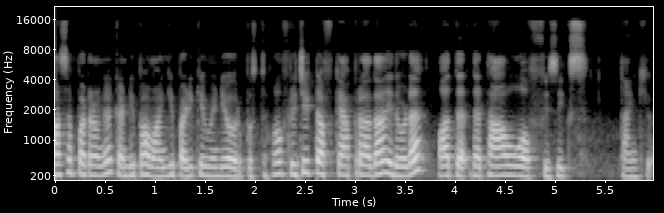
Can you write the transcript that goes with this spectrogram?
ஆசைப்படுறவங்க கண்டிப்பாக வாங்கி படிக்க வேண்டிய ஒரு புஸ்தகம். ஃப்ரிஜிட் ஆஃப் கேப்ரா தான் இதோட author the Tao of physics thank you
